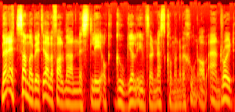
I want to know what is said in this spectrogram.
men ett samarbete i alla fall mellan Nestlé och Google inför nästkommande version av Android.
